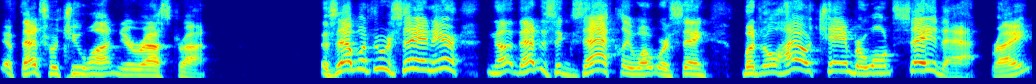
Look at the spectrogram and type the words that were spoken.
if that's what you want in your restaurant. Is that what we're saying here? No, that is exactly what we're saying. But the Ohio Chamber won't say that, right?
